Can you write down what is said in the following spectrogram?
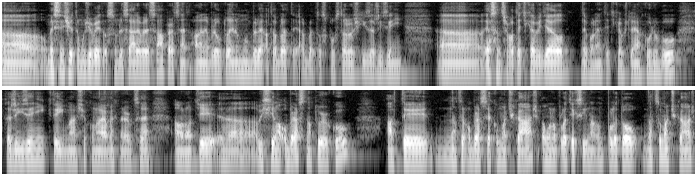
Uh, myslím, že to může být 80-90%, ale nebudou to jenom mobily a tablety, ale bude to spousta dalších zařízení. Uh, já jsem třeba teďka viděl, nebo ne teďka, už to nějakou dobu, zařízení, který máš jako náramek na ruce a ono ti uh, vysílá obraz na tu ruku a ty na ten obraz jako mačkáš a ono podle těch signálů, podle toho, na co mačkáš,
